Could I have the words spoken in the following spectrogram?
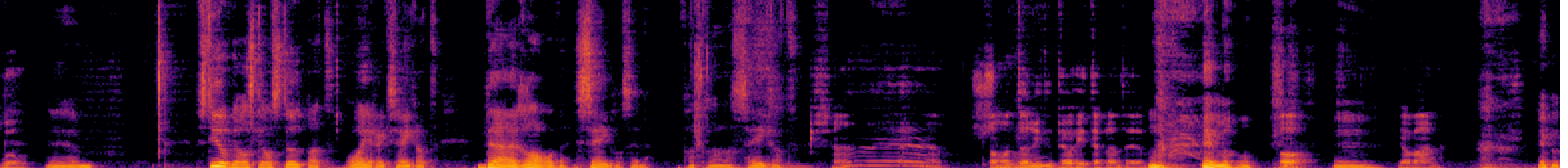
Wow. Styrbjörn ska ha stupat och Erik segrat. Därav segercell. För att han har segrat. Ja, ja, ja. De var inte riktigt påhittiga på den tiden. Eller hur? Åh, Eh, jag vann.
